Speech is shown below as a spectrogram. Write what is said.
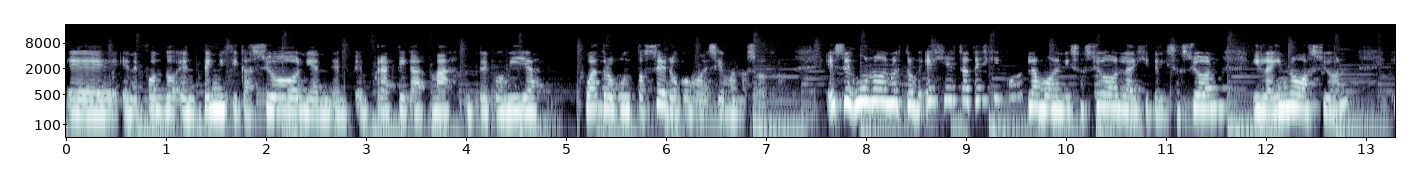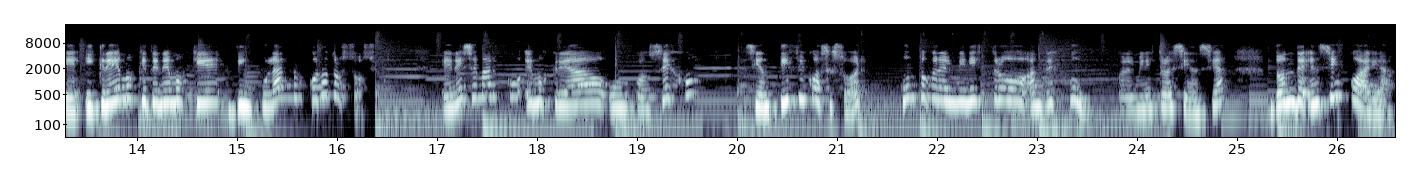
eh, en el fondo en tecnificación y en, en prácticas más, entre comillas, 4.0, como decimos nosotros. Ese es uno de nuestros ejes estratégicos, la modernización, la digitalización y la innovación, eh, y creemos que tenemos que vincularnos con otros socios. En ese marco hemos creado un consejo científico asesor junto con el ministro Andrés Kuhn, con el ministro de Ciencia, donde en cinco áreas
